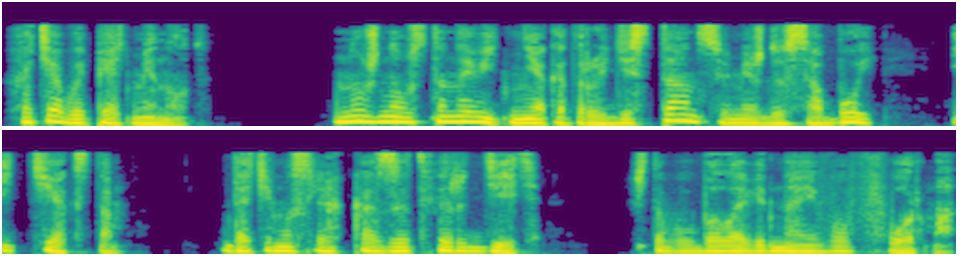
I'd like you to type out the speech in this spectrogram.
хотя бы пять минут. Нужно установить некоторую дистанцию между собой и текстом, дать ему слегка затвердеть, чтобы была видна его форма.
